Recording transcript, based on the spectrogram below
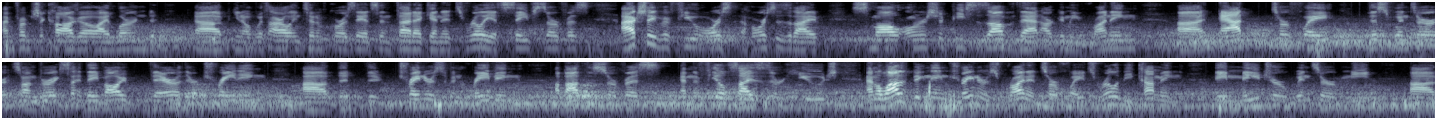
I'm from Chicago. I learned, uh, you know, with Arlington, of course, they had synthetic, and it's really a safe surface. I actually have a few horse, horses that I have small ownership pieces of that are going to be running uh, at Turfway this winter. So I'm very excited. They've all there. They're training. Uh, the the trainers have been raving about the surface, and the field sizes are huge. And a lot of big name trainers run at Turfway. It's really becoming a major winter meet uh,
